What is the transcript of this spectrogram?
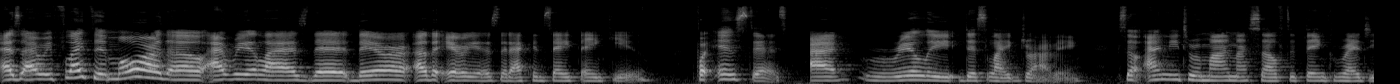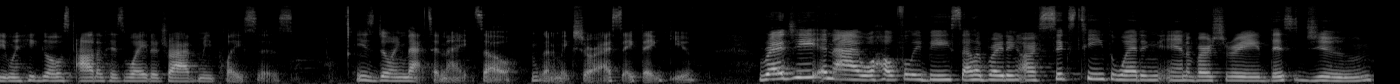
As I reflected more, though, I realized that there are other areas that I can say thank you. For instance, I really dislike driving. So I need to remind myself to thank Reggie when he goes out of his way to drive me places. He's doing that tonight, so I'm going to make sure I say thank you. Reggie and I will hopefully be celebrating our 16th wedding anniversary this June.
